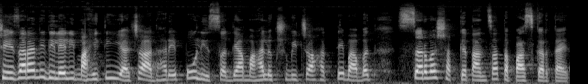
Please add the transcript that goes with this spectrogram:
शेजाऱ्यांनी दिलेली माहिती याच्या आधारे पोलीस सध्या महालक्ष्मीच्या हत्येबाबत सर्व शक्यतांचा तपास करतायत.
